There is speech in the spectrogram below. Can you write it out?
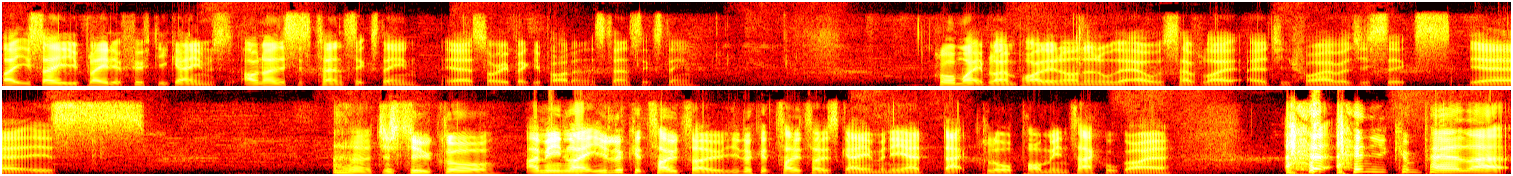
like you say, you played it 50 games. Oh no, this is turn 16. Yeah, sorry, beg your pardon, it's turn 16. Claw Mighty Blow and Piling On and all the elves have like AG5, AG6. Yeah, it is just two claw. I mean, like, you look at Toto, you look at Toto's game and he had that claw pomming tackle guy. and you compare that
